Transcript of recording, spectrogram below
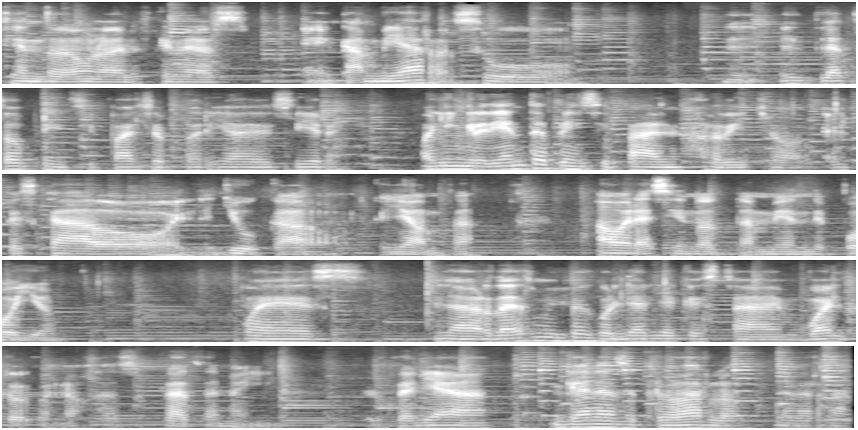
siendo uno de los primeros en cambiar su el, el plato principal se podría decir, o el ingrediente principal, mejor dicho, el pescado, el yuca o el callampa, ahora siendo también de pollo, pues la verdad es muy peculiar ya que está envuelto con hojas de plátano y daría ganas de probarlo, la verdad.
